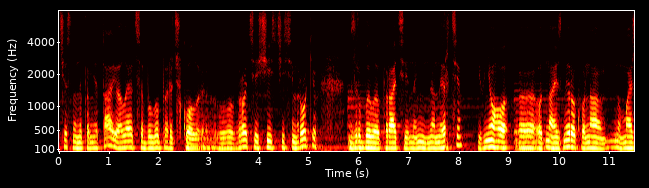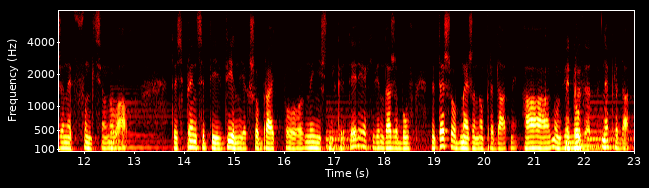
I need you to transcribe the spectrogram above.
чесно не пам'ятаю, але це було перед школою. В- році 6 чи 7 років зробили операції на, на нирці, і в нього одна із нирок вона ну, майже не функціонувала. Тобто, в принципі, він, якщо брати по нинішніх критеріях, він навіть був не те, що обмежено придатний, а ну, він був Непридатний. непридатний.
